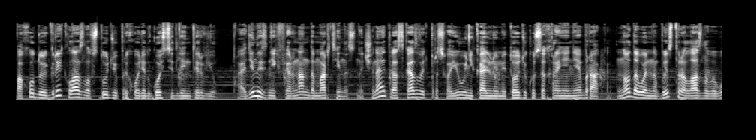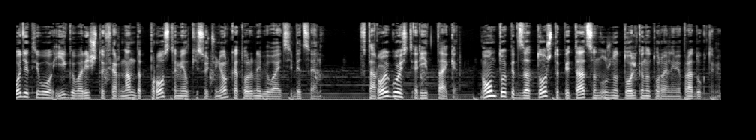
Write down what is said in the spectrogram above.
По ходу игры к Лазло в студию приходят гости для интервью. Один из них, Фернандо Мартинес, начинает рассказывать про свою уникальную методику сохранения брака, но довольно быстро Лазло выводит его и говорит, что Фернандо просто мелкий сутенер, который набивает себе цену. Второй гость – Рид Такер. Он топит за то, что питаться нужно только натуральными продуктами.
